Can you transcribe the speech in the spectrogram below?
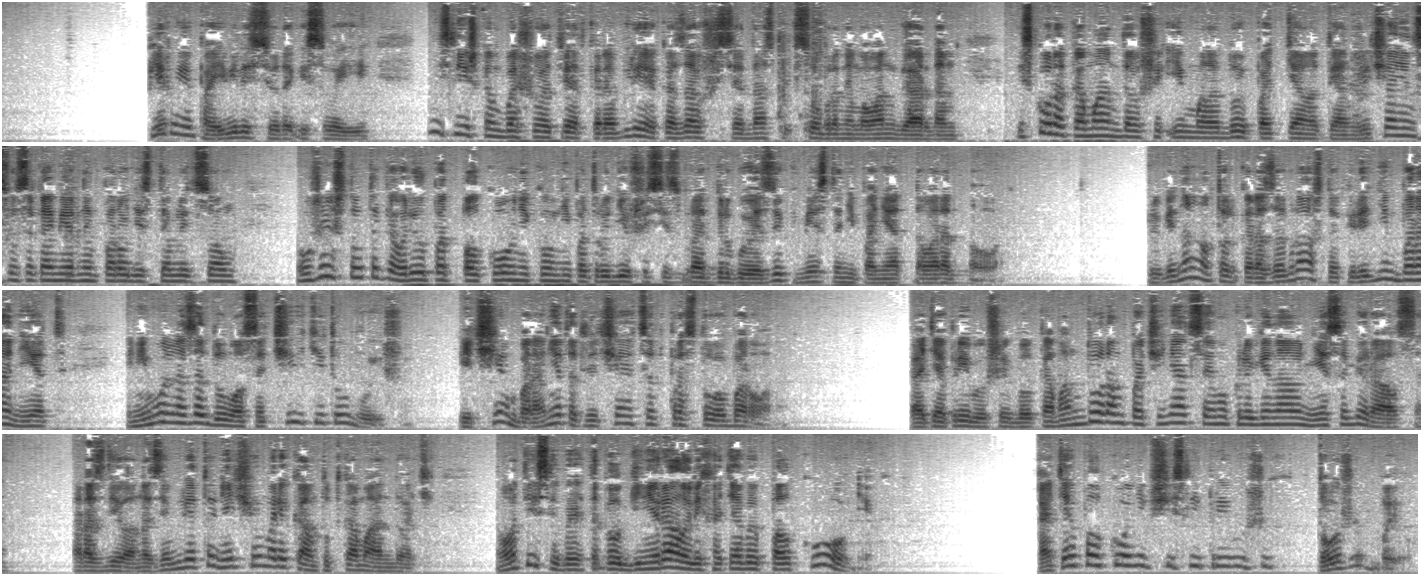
Первыми появились все-таки свои. Не слишком большой отряд кораблей, оказавшийся наспех собранным авангардом – и скоро командовавший им молодой подтянутый англичанин с высокомерным породистым лицом уже что-то говорил подполковнику, не потрудившись избрать другой язык вместо непонятного родного. Клюгенау только разобрал, что перед ним баронет, и невольно задумался, чей титул выше, и чем баронет отличается от простого барона. Хотя прибывший был командором, подчиняться ему Клюгенау не собирался. Раз дело на земле, то нечего морякам тут командовать. Вот если бы это был генерал или хотя бы полковник. Хотя полковник в числе прибывших тоже был.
